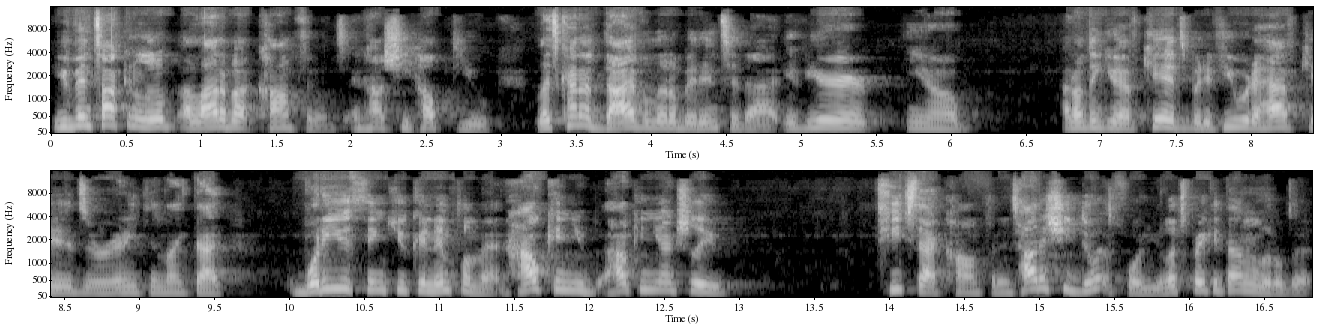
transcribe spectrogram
you've been talking a little a lot about confidence and how she helped you. Let's kind of dive a little bit into that. If you're, you know, I don't think you have kids, but if you were to have kids or anything like that, what do you think you can implement? How can you how can you actually teach that confidence? How does she do it for you? Let's break it down a little bit.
